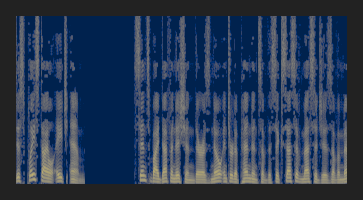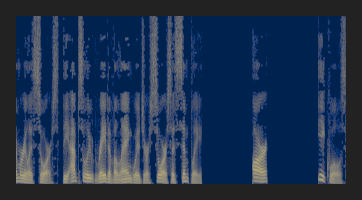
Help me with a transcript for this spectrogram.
displaystyle h m since by definition there is no interdependence of the successive messages of a memoryless source, the absolute rate of a language or source is simply r equals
